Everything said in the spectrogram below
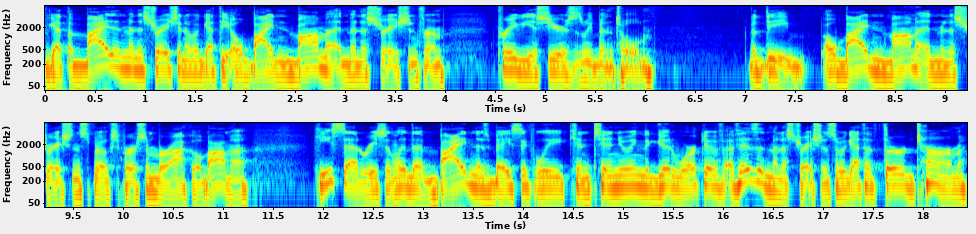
we've got the Biden administration and we've got the Biden Obama administration from previous years, as we've been told. But the Biden Obama administration spokesperson, Barack Obama, he said recently that Biden is basically continuing the good work of, of his administration. So we got the third term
